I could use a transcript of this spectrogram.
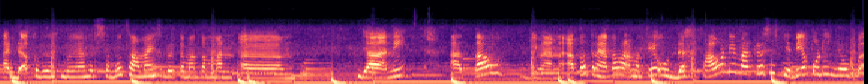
ada kebingungan-kebingungan tersebut sama yang seperti teman-teman um, jalani atau gimana? Atau ternyata Martia udah tahu nih market jadi aku udah nyoba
